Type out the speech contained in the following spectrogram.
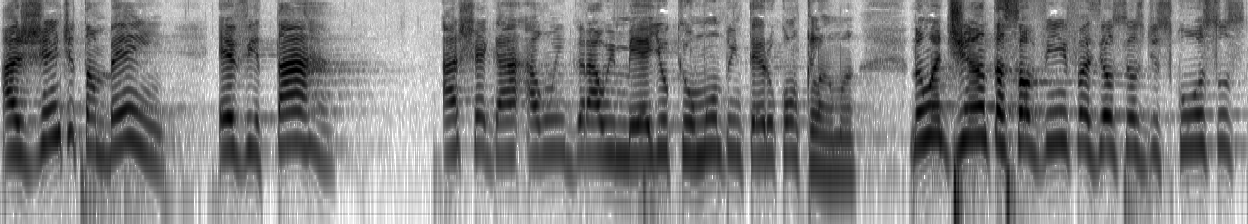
a gente também evitar a chegar a um grau e meio que o mundo inteiro conclama. Não adianta só vir fazer os seus discursos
